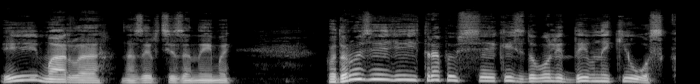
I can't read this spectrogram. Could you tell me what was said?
І марла на зирці за ними. По дорозі їй трапився якийсь доволі дивний кіоск,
